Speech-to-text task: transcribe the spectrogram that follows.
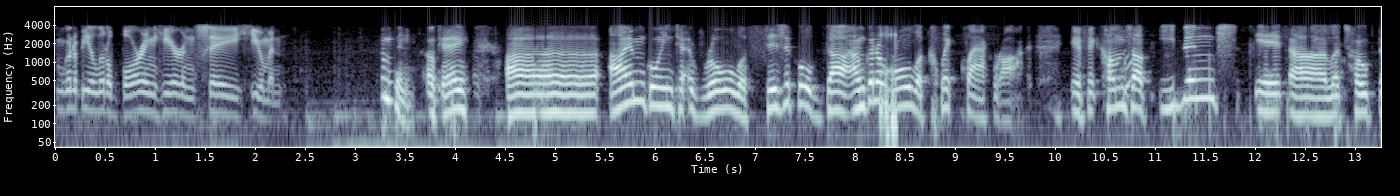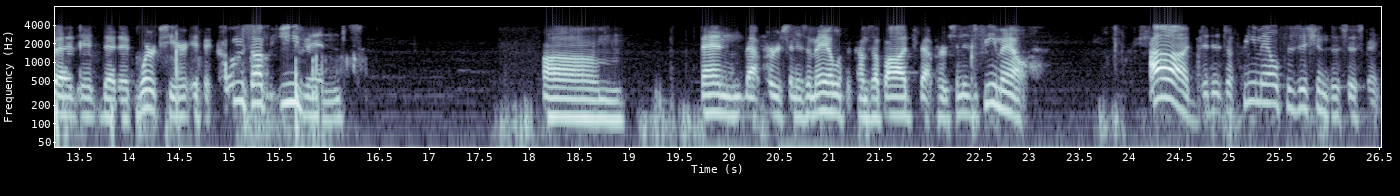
I'm going to be a little boring here and say human. Human. Okay. Uh, I'm going to roll a physical die. I'm going to roll a click clack rock. If it comes up evens, it uh, let's hope that it that it works here. If it comes up evens, um, then that person is a male. If it comes up odds, that person is a female. Odds. It is a female physician's assistant.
